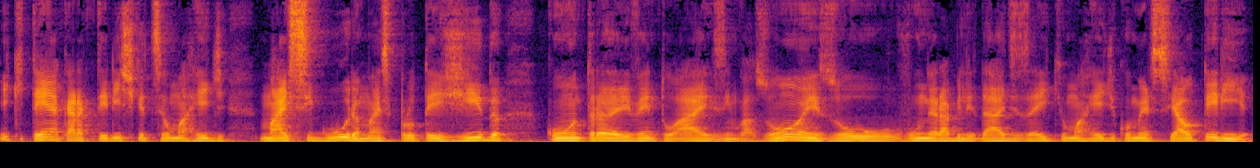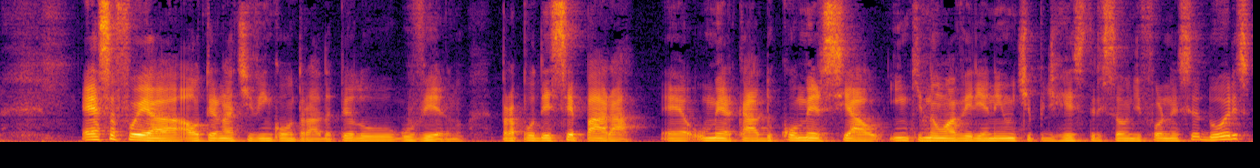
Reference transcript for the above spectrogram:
e que tem a característica de ser uma rede mais segura, mais protegida contra eventuais invasões ou vulnerabilidades aí que uma rede comercial teria. Essa foi a alternativa encontrada pelo governo para poder separar é, o mercado comercial em que não haveria nenhum tipo de restrição de fornecedores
